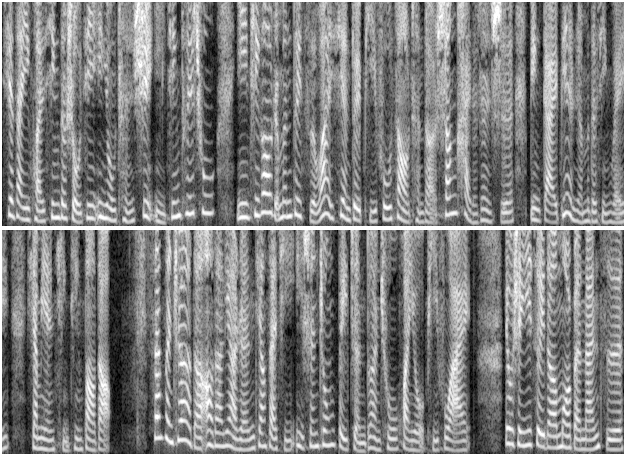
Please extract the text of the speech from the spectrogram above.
现在，一款新的手机应用程序已经推出，以提高人们对紫外线对皮肤造成的伤害的认识，并改变人们的行为。下面请听报道：三分之二的澳大利亚人将在其一生中被诊断出患有皮肤癌。六十一岁的墨尔本男子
